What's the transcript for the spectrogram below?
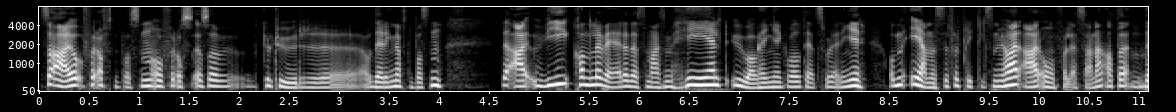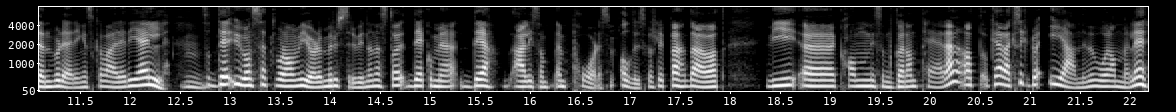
så er jo for Aftenposten og for oss, altså kulturavdelingen i Aftenposten, det er, vi kan levere det som er som helt uavhengige kvalitetsvurderinger. Og den eneste forpliktelsen vi har, er overfor leserne. At det, den vurderingen skal være reell. mm. Så det, uansett hvordan vi gjør det med Russerevyene neste år, det, jeg, det er liksom en påle som vi aldri skal slippe. Det er jo at vi eh, kan liksom garantere at ok, det er ikke sikkert du er enig med vår anmelder,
